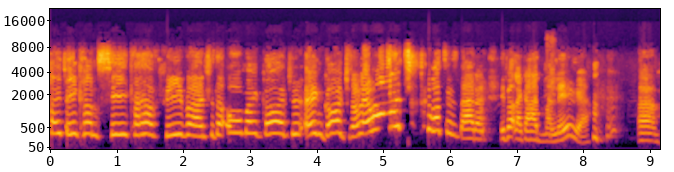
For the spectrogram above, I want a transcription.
I think I'm sick, I have fever. And she's like, Oh my god, you ain't God. I'm like, What? what is that? And it felt like I had malaria. um,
